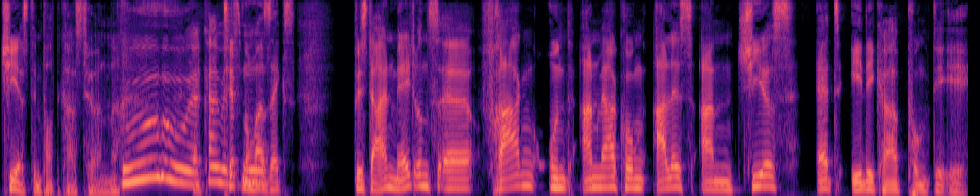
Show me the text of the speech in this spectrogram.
Cheers, den Podcast hören. Ne? Uh, da kann mir Tipp Nummer 6. Bis dahin meldet uns äh, Fragen und Anmerkungen alles an cheers.edeka.de.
